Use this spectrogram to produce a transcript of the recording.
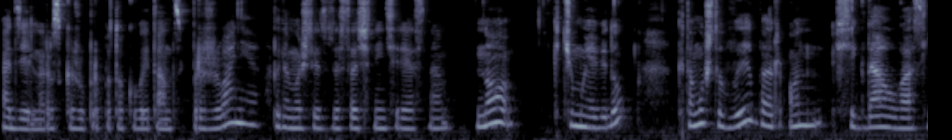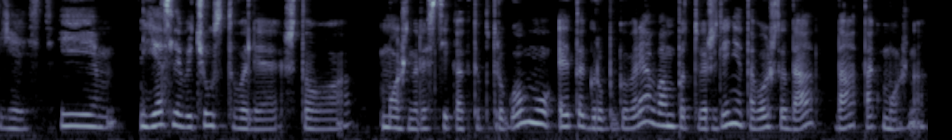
отдельно расскажу про потоковые танцы и проживание, потому что это достаточно интересно. Но к чему я веду? К тому, что выбор, он всегда у вас есть. И если вы чувствовали, что можно расти как-то по-другому, это, грубо говоря, вам подтверждение того, что да, да, так можно.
